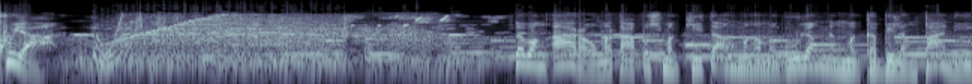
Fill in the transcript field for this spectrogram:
Kuya! Dalawang araw matapos magkita ang mga magulang ng magkabilang panig,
